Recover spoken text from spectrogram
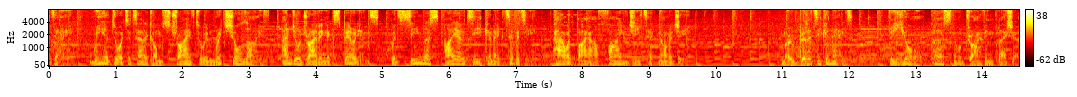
day, we at Deutsche Telekom strive to enrich your life and your driving experience with seamless IoT connectivity powered by our 5G technology. Mobility Connect for your personal driving pleasure.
